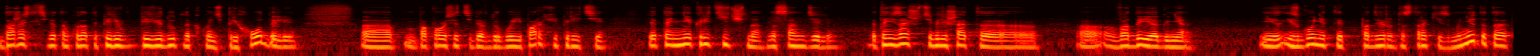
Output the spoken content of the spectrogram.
Даже если тебя там куда-то переведут на какой-нибудь приход или э, попросят тебя в другую епархию перейти, это не критично на самом деле. Это не значит, что тебя лишают э, э, воды и огня изгонит и подвергнут астракизму. Нет, это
